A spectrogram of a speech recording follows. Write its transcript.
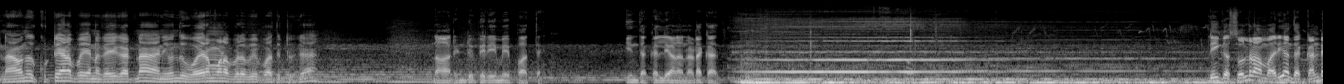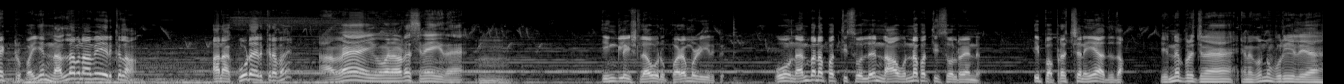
நான் வந்து குட்டையான பையனை கை காட்டினா நீ வந்து உயரமான பையில போய் பார்த்துட்டு இருக்க நான் ரெண்டு பேரையுமே பார்த்தேன். இந்த கல்யாணம் நடக்காது. நீங்க சொல்ற மாதிரி அந்த கண்டக்டர் பையன் நல்லவனாவே இருக்கலாம். ஆனா கூட இருக்கிறவன்? அவன் இவனோட சிநேகிதன். ம். இங்கிலீஷ்ல ஒரு பழமொழி இருக்கு. உன் நண்பனை பத்தி சொல்லு நான் உன்னை பத்தி சொல்றேன்னு. இப்ப பிரச்சனையே அதுதான். என்ன பிரச்சனை? எனக்கு ஒன்றும் புரியலையா?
